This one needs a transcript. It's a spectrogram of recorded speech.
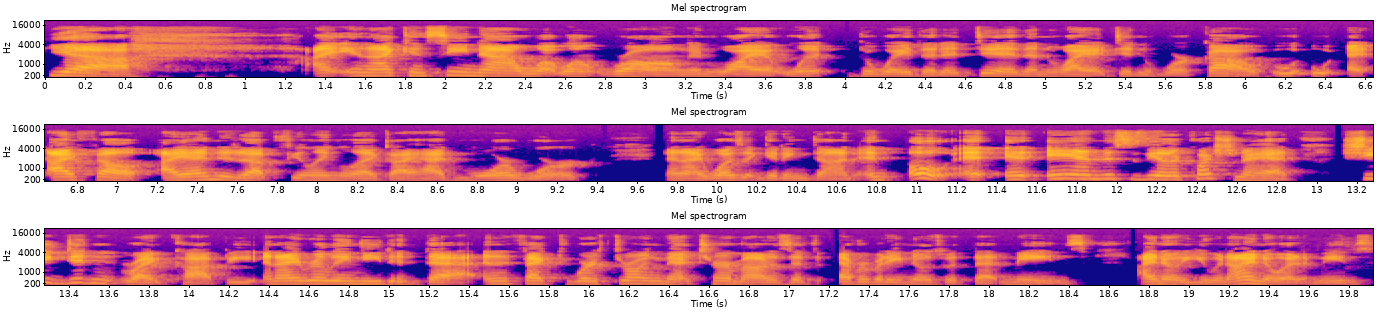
yeah, I, and I can see now what went wrong and why it went the way that it did and why it didn't work out. I felt I ended up feeling like I had more work and I wasn't getting done. And oh, and, and, this is the other question I had. She didn't write copy, and I really needed that. And in fact, we're throwing that term out as if everybody knows what that means. I know you and I know what it means.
